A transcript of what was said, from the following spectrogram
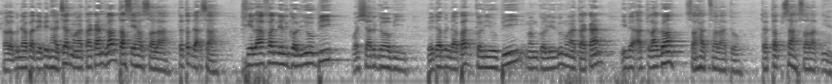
Kalau pendapat Ibn Hajar mengatakan lam tasihah sholat, tetap tidak sah. Khilafan lil Qalyubi wasyargawi. Beda pendapat Qalyubi, Imam Qalyubi mengatakan tidak atlagoh sahat sholatu, tetap sah sholatnya.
